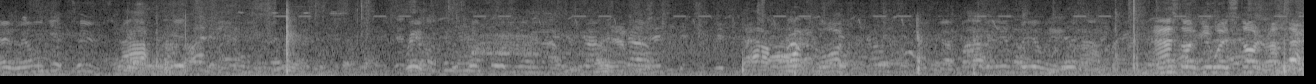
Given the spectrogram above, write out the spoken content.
Hey, we only get two. Rick, which one for you want to know? Got five of them, Bill, and one of them. That's not a good way to start it right there.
